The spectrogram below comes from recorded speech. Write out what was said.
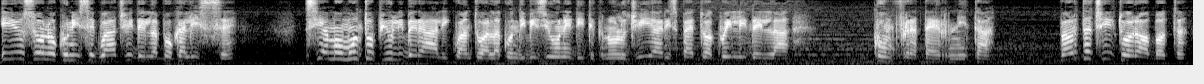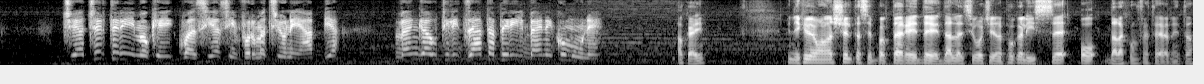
Io sono con i seguaci dell'Apocalisse. Siamo molto più liberali quanto alla condivisione di tecnologia rispetto a quelli della confraternita. Portaci il tuo robot. Ci accerteremo che qualsiasi informazione abbia venga utilizzata per il bene comune. Ok. Quindi qui abbiamo la scelta se portare idee dalle seguaci dell'Apocalisse o dalla confraternita.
